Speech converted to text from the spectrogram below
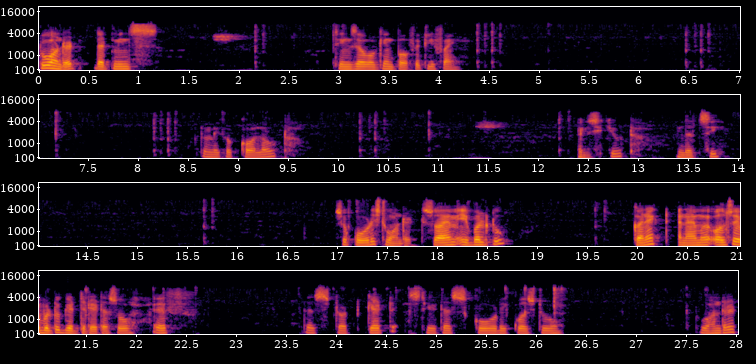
200 that means things are working perfectly fine. To make a call out. Execute. Let's see. So code is 200 so I am able to connect and I'm also able to get the data. So if this dot get status code equals to 200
